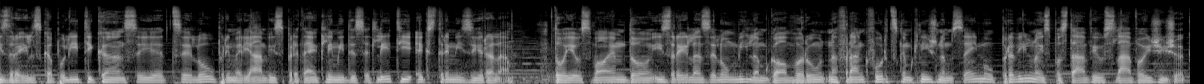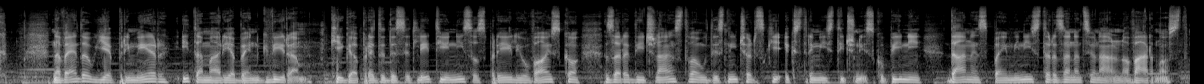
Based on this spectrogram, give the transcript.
Izraelska politika se je celo v primerjavi s preteklimi desetletji ekstremizirala. To je v svojem do Izraela zelo milem govoru na frankfurtskem knjižnem sejmu pravilno izpostavil Slavoj Žižek. Navedel je primer Itamarja Ben Gvira, ki ga pred desetletji niso sprejeli v vojsko zaradi članstva v desničarski ekstremistični skupini, danes pa je ministr za nacionalno varnost.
